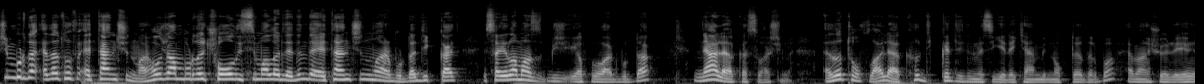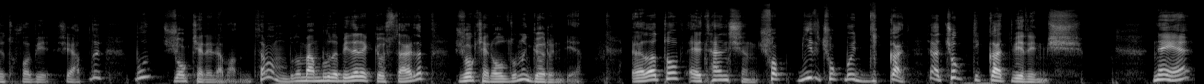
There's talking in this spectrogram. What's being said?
Şimdi burada a lot of attention var. Hocam burada çoğul isim alır dedin de attention var burada. Dikkat e, sayılamaz bir yapı var burada. Ne alakası var şimdi? A lot of'la alakalı dikkat edilmesi gereken bir noktadır bu. Hemen şöyle a lot of'a bir şey yaptık. Bu Joker elemanı. Tamam mı? Bunu ben burada bilerek gösterdim. Joker olduğunu görün diye. A lot of attention. Çok birçok böyle dikkat. Ya çok dikkat verilmiş. Neye?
